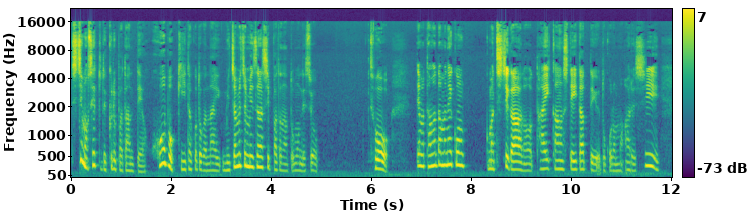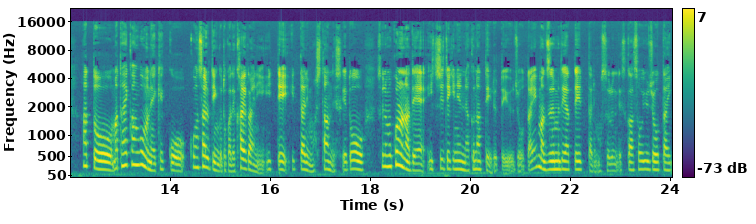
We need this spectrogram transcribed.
父もセットで来るパターンってほぼ聞いたことがないめちゃめちゃ珍しいパターンだと思うんですよ。そうでもたまたまね今、まあ、父があの体感していたっていうところもあるしあと、まあ、体感後もね結構コンサルティングとかで海外に行って行ったりもしたんですけどそれもコロナで一時的になくなっているっていう状態まあ Zoom でやっていったりもするんですがそういう状態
